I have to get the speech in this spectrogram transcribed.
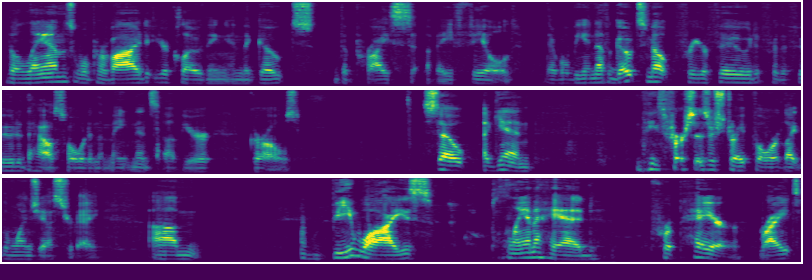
the lambs will provide your clothing, and the goats the price of a field. There will be enough goat's milk for your food, for the food of the household, and the maintenance of your girls. So, again, these verses are straightforward like the ones yesterday. Um, be wise, plan ahead, prepare, right?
